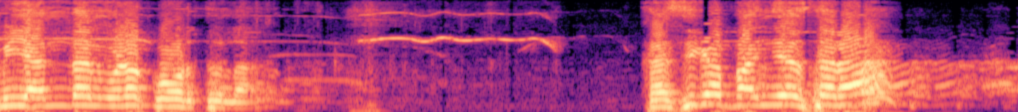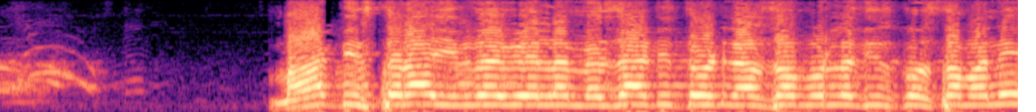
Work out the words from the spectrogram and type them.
మీ అందరిని కూడా కోరుతున్నా. కసిగా పనిచేస్తారా? మాట ఇస్తారా ఇరవై వేల మెజార్టీ తోటి నర్సాపూర్లో తీసుకొస్తామని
